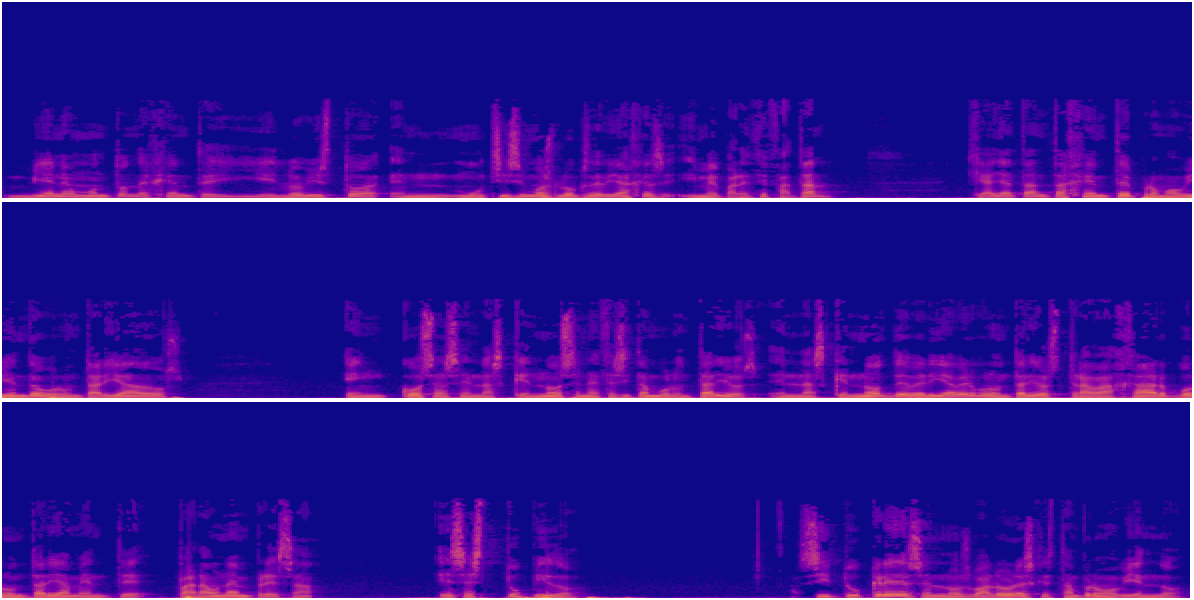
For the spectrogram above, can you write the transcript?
viene un montón de gente y lo he visto en muchísimos blogs de viajes y me parece fatal que haya tanta gente promoviendo voluntariados, en cosas en las que no se necesitan voluntarios, en las que no debería haber voluntarios. Trabajar voluntariamente para una empresa es estúpido. Si tú crees en los valores que están promoviendo,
